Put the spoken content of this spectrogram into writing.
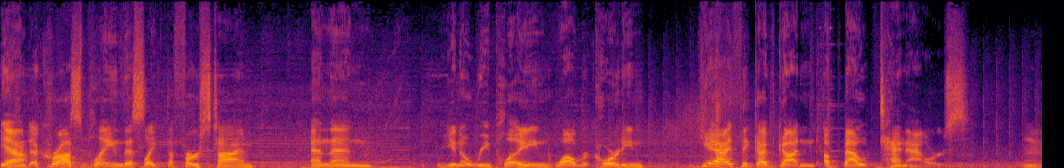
Yeah. And across playing this like the first time, and then you know replaying while recording. Yeah, I think I've gotten about ten hours hmm.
